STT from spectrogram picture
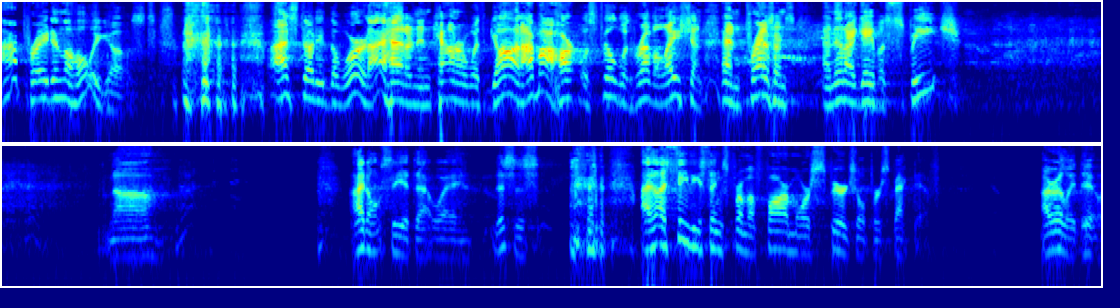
I prayed in the Holy Ghost. I studied the Word. I had an encounter with God. I, my heart was filled with revelation and presence. And then I gave a speech? No. I don't see it that way this is, I, I see these things from a far more spiritual perspective. I really do.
